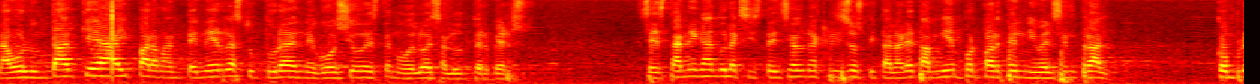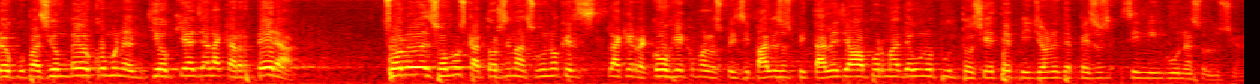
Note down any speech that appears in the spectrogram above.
la voluntad que hay para mantener la estructura del negocio de este modelo de salud perverso. Se está negando la existencia de una crisis hospitalaria también por parte del nivel central. Con preocupación veo como en Antioquia ya la cartera, solo somos 14 más 1, que es la que recoge como los principales hospitales, ya va por más de 1.7 billones de pesos sin ninguna solución.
